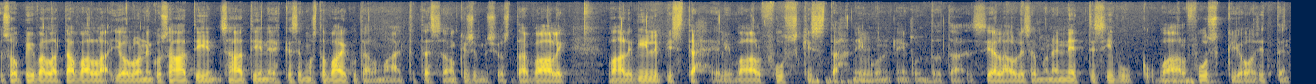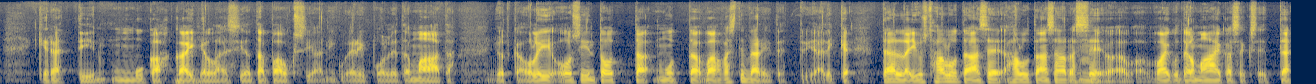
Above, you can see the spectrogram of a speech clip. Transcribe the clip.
sopivalla tavalla, jolloin niin saatiin, saatiin ehkä semmoista vaikutelmaa, että tässä on kysymys jostain vaali, vaalivilpistä, eli vaalfuskista. Niin kuin, mm. niin kuin tota, siellä oli semmoinen nettisivu kuin vaalfusk, johon sitten kerättiin muka kaikenlaisia tapauksia niin kuin eri puolilta maata, jotka oli osin totta, mutta vahvasti väritettyjä. Eli tällä just halutaan, se, halutaan saada se mm. vaikutelma aikaiseksi, että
